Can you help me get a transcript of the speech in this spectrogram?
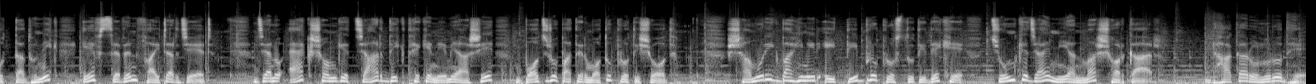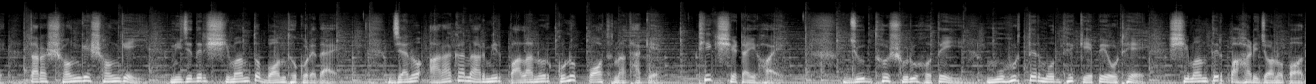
অত্যাধুনিক এফ সেভেন ফাইটার জেট, যেন একসঙ্গে চার দিক থেকে নেমে আসে বজ্রপাতের মতো প্রতিশোধ। সামরিক বাহিনীর এই তীব্র প্রস্তুতি দেখে চমকে যায় মিয়ানমার সরকার। ঢাকার অনুরোধে তারা সঙ্গে সঙ্গেই নিজেদের সীমান্ত বন্ধ করে দেয়, যেন আরাকান আর্মির পালানোর কোনো পথ না থাকে। ঠিক সেটাই হয়। যুদ্ধ শুরু হতেই মুহূর্তের মধ্যে কেঁপে ওঠে সীমান্তের পাহাড়ি জনপদ।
